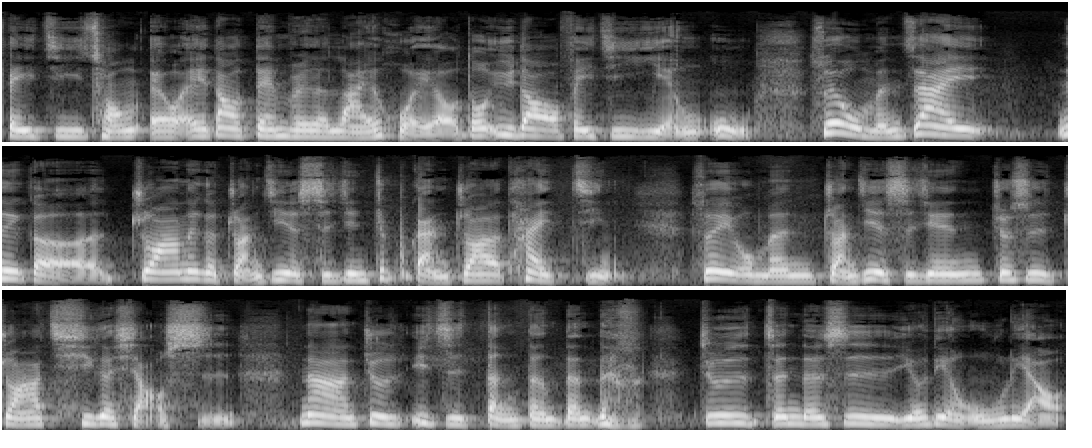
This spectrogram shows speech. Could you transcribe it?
飞机从 LA 到 Denver 的来回哦，都遇到飞机延误，所以我们在。那个抓那个转机的时间就不敢抓得太紧，所以我们转机的时间就是抓七个小时，那就一直等等等等，就是真的是有点无聊。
